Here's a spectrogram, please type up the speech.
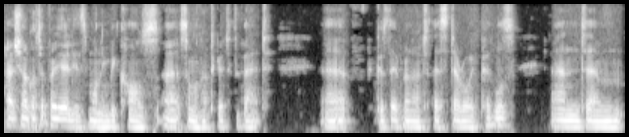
Actually, I got up very early this morning because uh, someone had to go to the vet uh, because they'd run out of their steroid pills, and um,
